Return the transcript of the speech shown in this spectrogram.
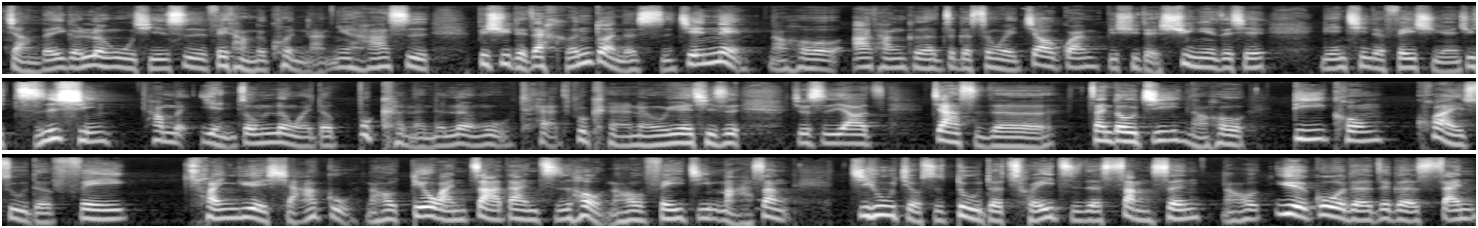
讲的一个任务其实是非常的困难，因为他是必须得在很短的时间内。然后阿汤哥这个身为教官，必须得训练这些年轻的飞行员去执行他们眼中认为的 不可能的任务。对啊，不可能的任务，因为其实就是要驾驶的战斗机，然后低空快速的飞穿越峡谷，然后丢完炸弹之后，然后飞机马上。几乎九十度的垂直的上升，然后越过的这个山，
